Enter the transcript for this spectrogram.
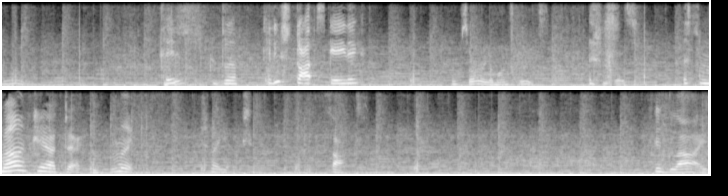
Hmm. Can, you, the, can you stop skating? I'm sorry, I'm on skates. She says. It's my character. Mm-hmm. My Try. Socks. You can glide.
